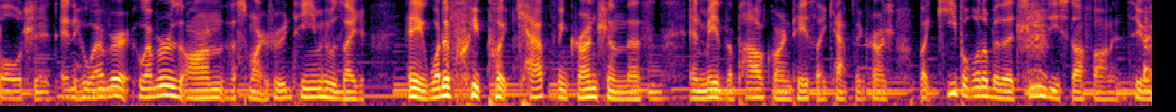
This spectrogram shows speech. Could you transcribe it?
bullshit. And whoever whoever was on the Smart Food team who was like, "Hey, what if we put Captain Crunch in this and made the popcorn taste like Captain Crunch, but keep a little bit of the cheesy stuff on it too?"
